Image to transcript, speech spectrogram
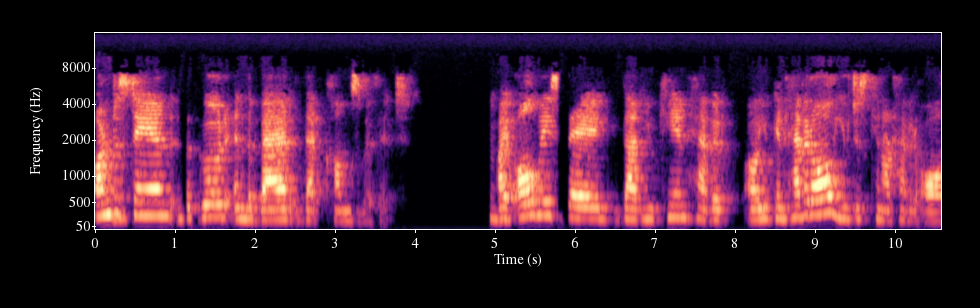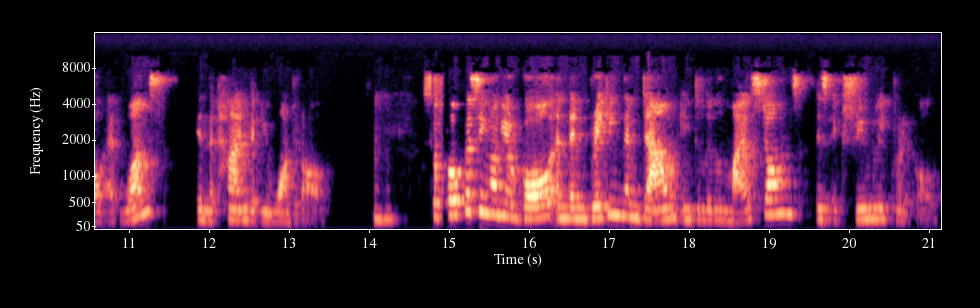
Understand mm-hmm. the good and the bad that comes with it. Mm-hmm. I always say that you can't have it, uh, you can have it all, you just cannot have it all at once in the time that you want it all. So focusing on your goal and then breaking them down into little milestones is extremely critical.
